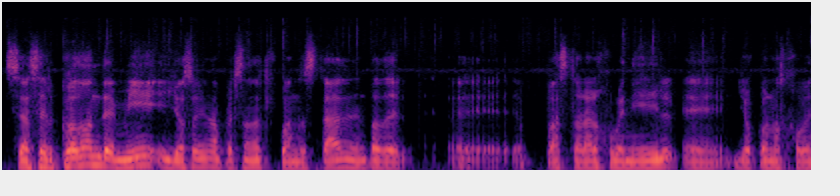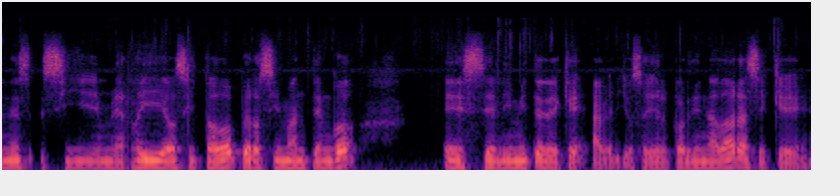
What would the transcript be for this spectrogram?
se acercó donde mí y yo soy una persona que cuando está dentro del eh, pastoral juvenil, eh, yo con los jóvenes sí me río, sí todo, pero sí mantengo ese límite de que, a ver, yo soy el coordinador, así que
